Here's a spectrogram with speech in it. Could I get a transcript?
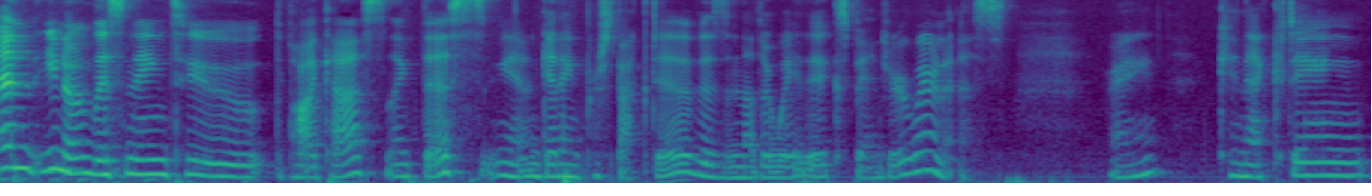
And you know, listening to the podcast like this, you know, getting perspective is another way to expand your awareness, right? Connecting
